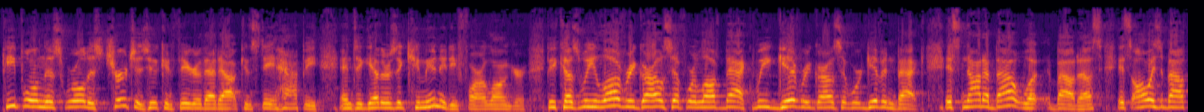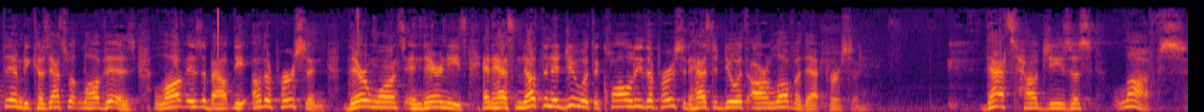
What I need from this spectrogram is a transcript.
People in this world as churches who can figure that out can stay happy and together as a community far longer. Because we love regardless if we're loved back. We give regardless if we're given back. It's not about what about us. It's always about them because that's what love is. Love is about the other person, their wants and their needs. And it has nothing to do with the quality of the person. It has to do with our love of that person. That's how Jesus loves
